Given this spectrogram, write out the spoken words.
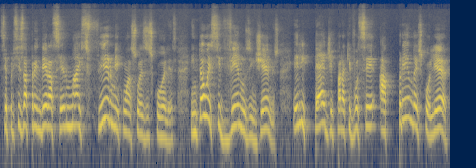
Você precisa aprender a ser mais firme com as suas escolhas. Então, esse Vênus em Gêmeos, ele pede para que você aprenda a escolher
